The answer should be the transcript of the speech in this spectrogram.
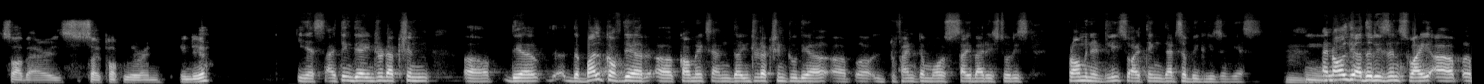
Sy Barry is so popular in India? Yes, I think their introduction, uh, their the bulk of their uh, comics and the introduction to their uh, uh, to Phantom was Sy Barry stories prominently. So I think that's a big reason. Yes. Mm. and all the other reasons why uh, uh,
